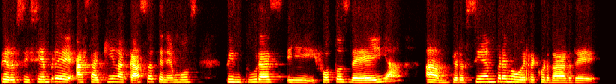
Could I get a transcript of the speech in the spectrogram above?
pero si siempre hasta aquí en la casa tenemos pinturas y fotos de ella, ah, pero siempre me voy a recordar de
